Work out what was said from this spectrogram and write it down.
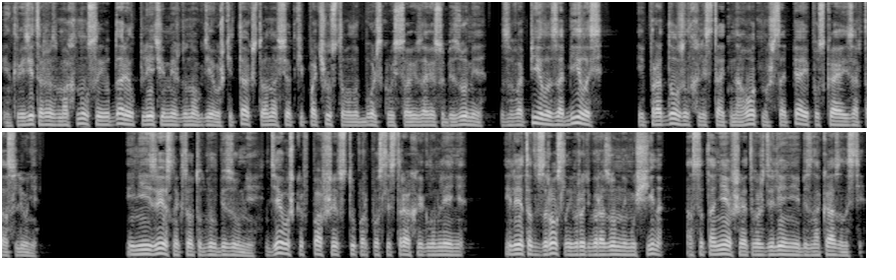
Инквизитор размахнулся и ударил плетью между ног девушки так, что она все-таки почувствовала боль сквозь свою завесу безумия, завопила, забилась и продолжил хлестать наотмашь, сопя и пуская изо рта слюни. И неизвестно, кто тут был безумней, девушка, впавшая в ступор после страха и глумления, или этот взрослый, вроде бы разумный мужчина, осатаневший от вожделения и безнаказанности.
